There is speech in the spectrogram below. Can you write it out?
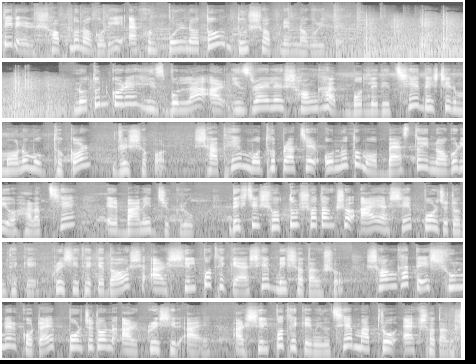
তীরের স্বপ্ননগরী এখন পরিণত দুঃস্বপ্নের নগরীতে। নতুন করে হিজবুল্লাহ আর ইসরায়েলের সংঘাত বদলে দিচ্ছে দেশটির মনোমুগ্ধকর দৃশ্যপট। সাথে মধ্যপ্রাচ্যের অন্যতম ব্যস্তই নগরীও হারাচ্ছে এর বাণিজ্যিক রূপ। দেশটির সত্তর শতাংশ আয় আসে পর্যটন থেকে, কৃষি থেকে দশ আর শিল্প থেকে আসে বিশ শতাংশ। সংঘাতে শূন্যের কোটায় পর্যটন আর কৃষির আয়, আর শিল্প থেকে মিলছে মাত্র এক শতাংশ।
